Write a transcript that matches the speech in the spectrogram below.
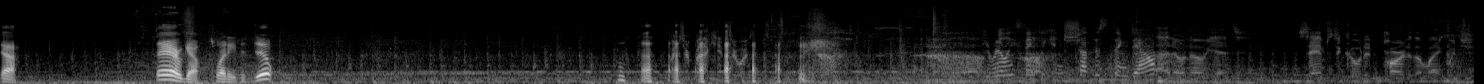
Yeah. There we go. That's what I need to do. Put your back into it. You really think we can shut this thing down? I don't know yet. Sam's decoded part of the language.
